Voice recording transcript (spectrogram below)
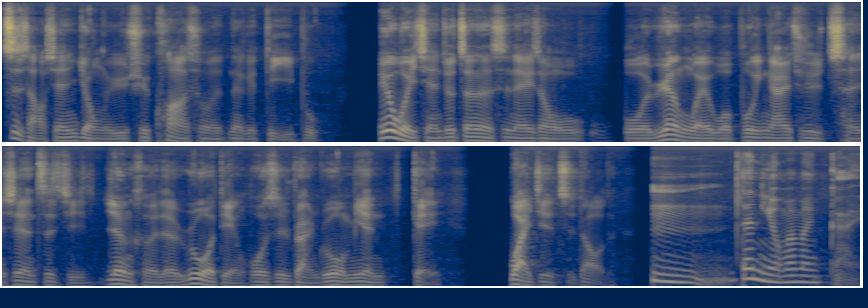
至少先勇于去跨出那个第一步，因为我以前就真的是那种，我认为我不应该去呈现自己任何的弱点或是软弱面给外界知道的。嗯，但你有慢慢改，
